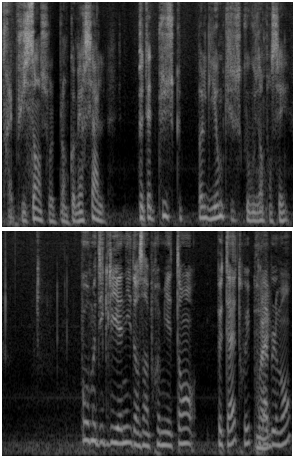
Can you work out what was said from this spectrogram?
très puissant sur le plan commercial. Peut-être plus que Paul Guillaume, qu'est-ce que vous en pensez? Pour Modigliani, dans un premier temps, peut-être, oui, probablement.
